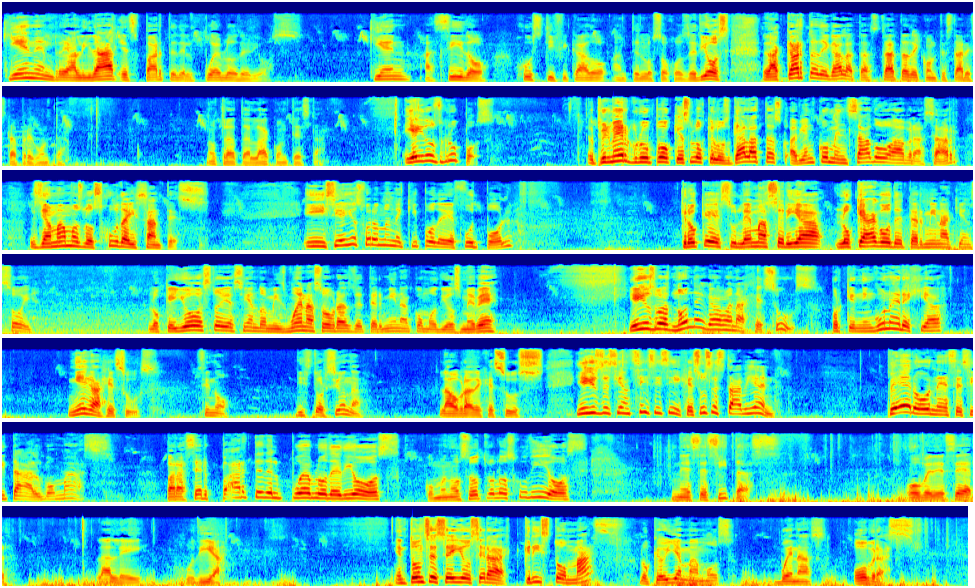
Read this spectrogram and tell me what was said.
¿Quién en realidad es parte del pueblo de Dios? ¿Quién ha sido justificado ante los ojos de Dios? La carta de Gálatas trata de contestar esta pregunta. No trata, la contesta. Y hay dos grupos. El primer grupo, que es lo que los Gálatas habían comenzado a abrazar, les llamamos los judaizantes. Y si ellos fueran un equipo de fútbol, creo que su lema sería, lo que hago determina quién soy. Lo que yo estoy haciendo, mis buenas obras, determina cómo Dios me ve. Y ellos no negaban a Jesús, porque ninguna herejía niega a Jesús, sino distorsiona la obra de Jesús. Y ellos decían, sí, sí, sí, Jesús está bien, pero necesita algo más. Para ser parte del pueblo de Dios, como nosotros los judíos, necesitas obedecer la ley judía. Entonces ellos era Cristo más lo que hoy llamamos buenas obras.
